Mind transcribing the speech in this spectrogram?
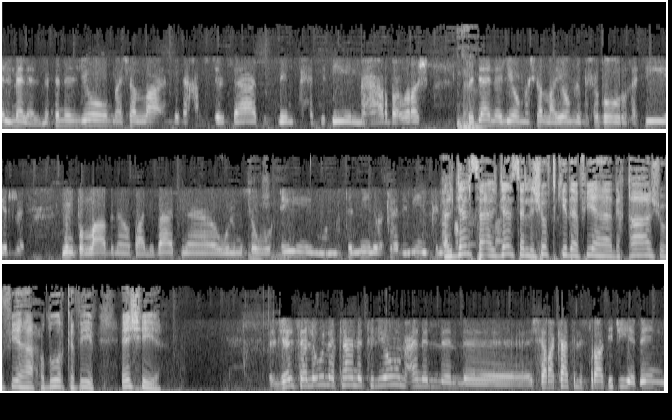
الملل. مثلا اليوم ما شاء الله عندنا خمس جلسات واثنين متحدثين مع أربع ورش. نعم. بدأنا اليوم ما شاء الله يومنا بحضور غفير من طلابنا وطالباتنا والمسوقين والمهتمين والأكاديميين الجلسه الجلسة اللي شفت كذا فيها نقاش وفيها حضور كثيف. إيش هي؟ الجلسة الأولى كانت اليوم عن الشراكات الاستراتيجية بين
